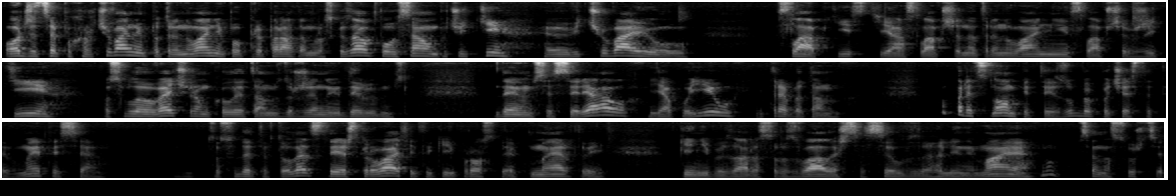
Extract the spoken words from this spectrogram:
Отже, це по харчуванню, по тренуванню, по препаратам розказав. По самопочутті е, відчуваю слабкість. Я слабше на тренуванні, слабше в житті. Особливо вечором, коли там з дружиною дивимося, дивимося серіал, я поїв, і треба там ну, перед сном піти, зуби почистити, вмитися, то сидити в туалет, стаєш з кроваті, такий просто як мертвий, такий ніби зараз розвалишся, сил взагалі немає. Ну, це на сушці.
